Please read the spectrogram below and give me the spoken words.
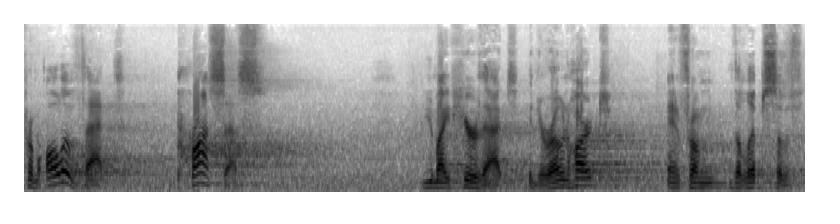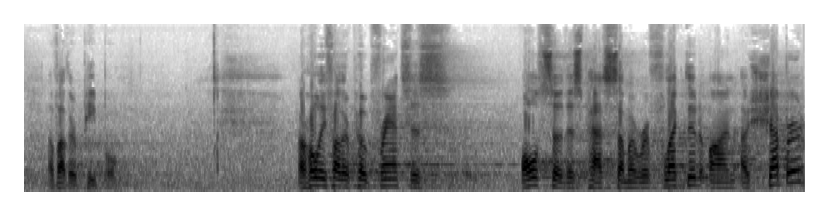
from all of that process. You might hear that in your own heart and from the lips of, of other people. Our Holy Father Pope Francis also this past summer reflected on a shepherd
